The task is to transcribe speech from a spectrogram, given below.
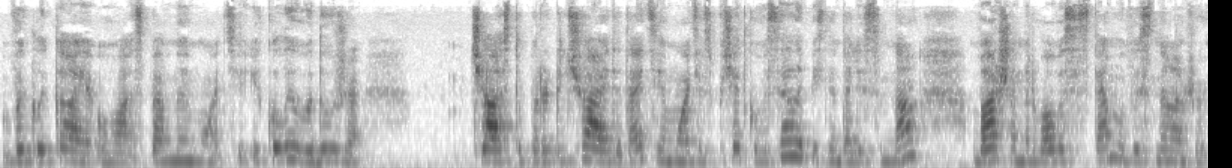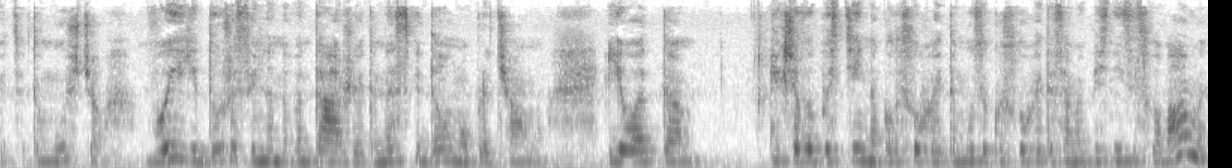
викликає у вас певну емоцію. І коли ви дуже часто переключаєте та, ці емоції, спочатку весела пісня, далі сумна, ваша нервова система виснажується, тому що ви її дуже сильно навантажуєте, несвідомо причому. І от. Е, Якщо ви постійно, коли слухаєте музику, слухаєте саме пісні зі словами,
